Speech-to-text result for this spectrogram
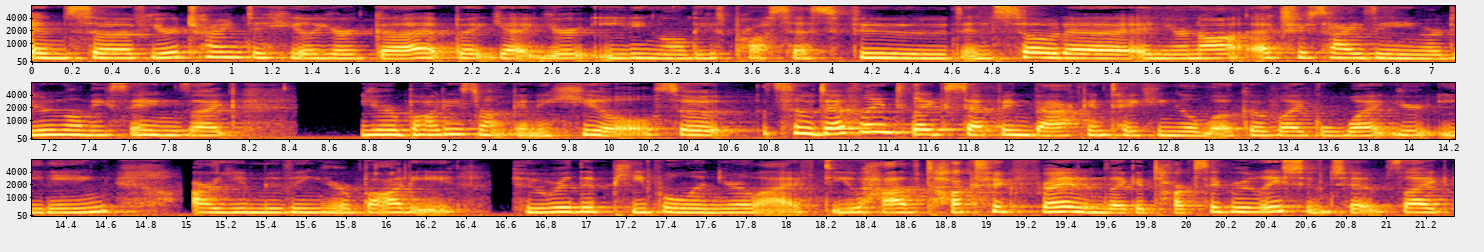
And so, if you're trying to heal your gut, but yet you're eating all these processed foods and soda, and you're not exercising or doing all these things, like your body's not going to heal. So, so definitely like stepping back and taking a look of like what you're eating. Are you moving your body? Who are the people in your life? Do you have toxic friends, like a toxic relationships? Like,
